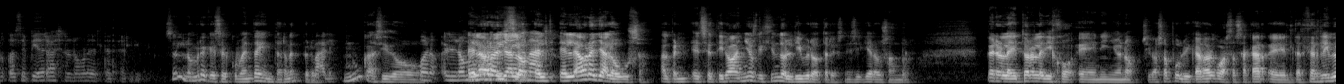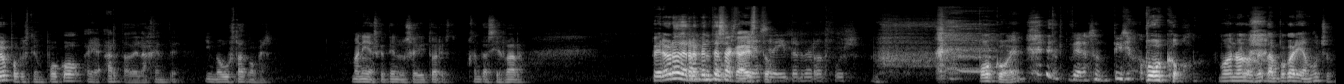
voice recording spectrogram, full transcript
Las puertas de piedra es el nombre del tercer libro. es el nombre que se comenta en internet, pero Vale. nunca ha sido. Bueno, el nombre él ahora, ya lo, él, él ahora ya lo usa. Él se tiró años diciendo el libro 3, ni siquiera usándolo. Pero la editora le dijo: eh, Niño, no, si vas a publicar algo, vas a sacar el tercer libro porque estoy un poco eh, harta de la gente y me gusta comer. Manías que tienen los editores, gente así rara. Pero ahora de ¿Cuánto repente te saca esto. ser editor de Rothfuss? Poco, ¿eh? Te pegas un tiro. Poco. Bueno, no lo sé, tampoco haría mucho.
